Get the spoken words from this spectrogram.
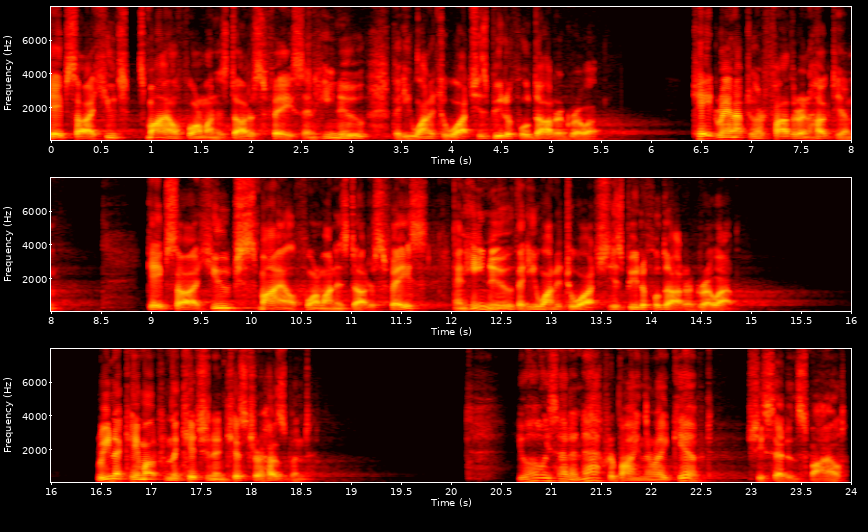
Gabe saw a huge smile form on his daughter's face, and he knew that he wanted to watch his beautiful daughter grow up. Kate ran up to her father and hugged him. Gabe saw a huge smile form on his daughter's face, and he knew that he wanted to watch his beautiful daughter grow up. Rena came out from the kitchen and kissed her husband. You always had a knack for buying the right gift, she said and smiled.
